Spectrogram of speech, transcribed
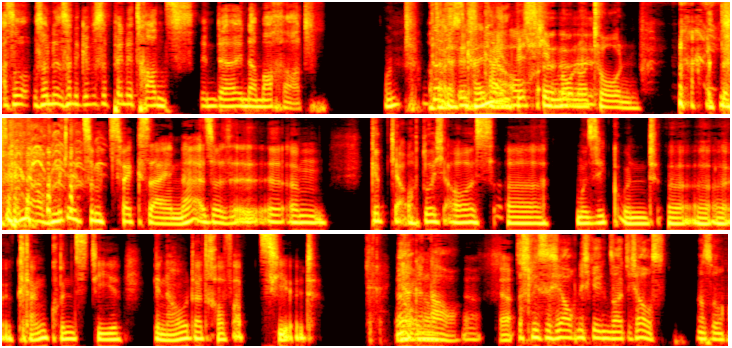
also so eine so eine gewisse Penetranz in der in der Machart. Und Das, das ist kein auch, bisschen äh, monoton. Das kann ja auch Mittel zum Zweck sein. Ne? Also äh, äh, ähm, gibt ja auch durchaus äh, Musik und äh, äh, Klangkunst, die genau darauf abzielt. Ja, genau. Ja, ja. das schließt sich ja auch nicht gegenseitig aus. Also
